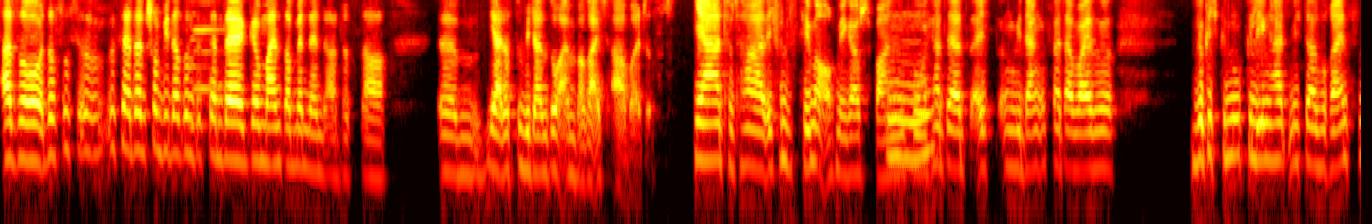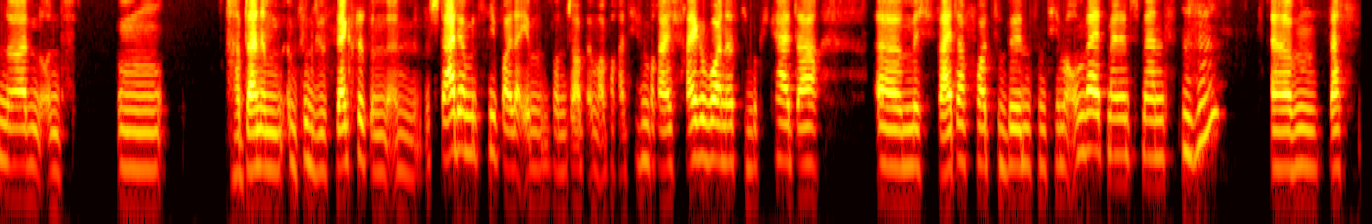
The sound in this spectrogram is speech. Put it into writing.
Also das ist, äh, ist ja dann schon wieder so ein bisschen der gemeinsame Nenner, dass da ähm, ja, dass du wieder in so einem Bereich arbeitest. Ja, total. Ich finde das Thema auch mega spannend. Mhm. So, ich hatte jetzt echt irgendwie dankenswerterweise wirklich genug Gelegenheit, mich da so reinzunörden und mh, habe dann im, im Zuge dieses Wechsels in, in Stadionbetrieb, weil da eben so ein Job im operativen Bereich frei geworden ist, die Möglichkeit da, äh, mich weiter fortzubilden zum Thema Umweltmanagement. Mhm. Ähm, das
